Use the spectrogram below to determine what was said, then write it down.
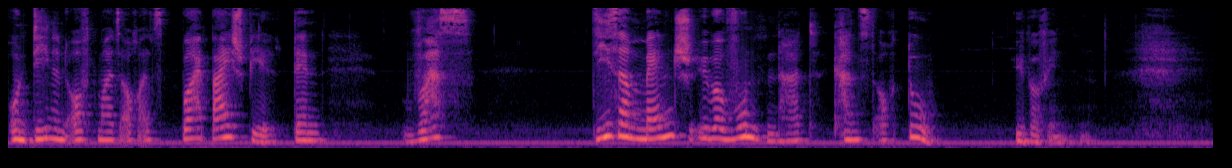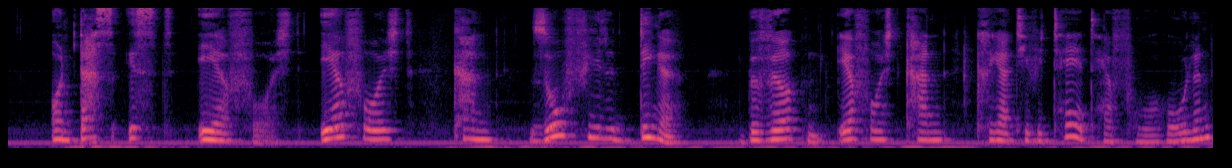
und dienen oftmals auch als Beispiel. Denn was dieser Mensch überwunden hat, kannst auch du überwinden. Und das ist Ehrfurcht. Ehrfurcht kann so viele Dinge bewirken. Ehrfurcht kann Kreativität hervorholen,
